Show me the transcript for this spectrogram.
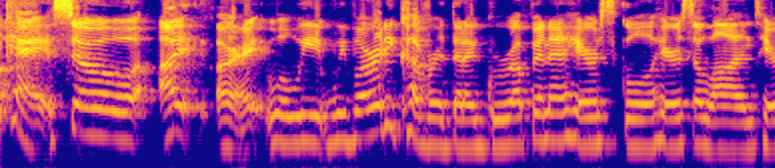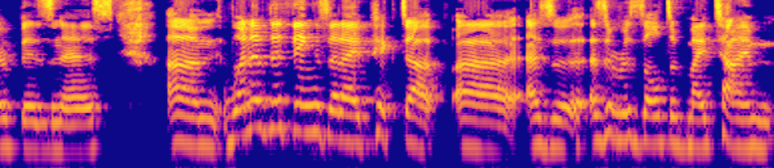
Okay. So I all right. Well, we we've already covered that I grew up in a hair school, hair salons, hair business. Um, one of the things that I picked up uh, as a as a result of my time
